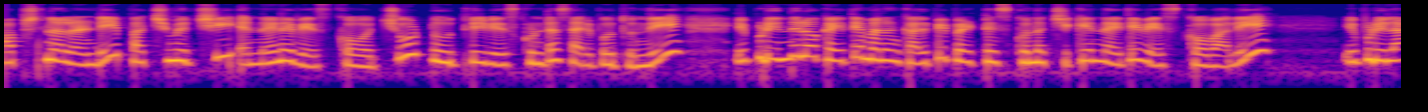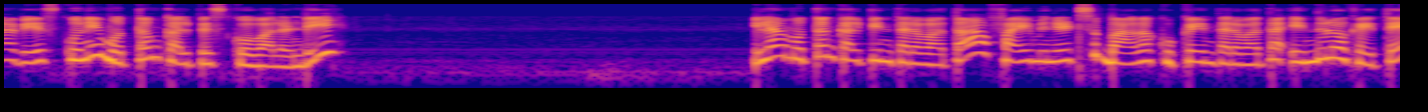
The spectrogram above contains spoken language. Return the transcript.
ఆప్షనల్ అండి పచ్చిమిర్చి ఎన్నైనా వేసుకోవచ్చు. టూ త్రీ వేసుకుంటే సరిపోతుంది. ఇప్పుడు ఇందులోకైతే మనం కలిపి పెట్టేసుకున్న చికెన్ అయితే వేసుకోవాలి. ఇప్పుడు ఇలా వేసుకుని మొత్తం కలిపేసుకోవాలండి. ఇలా మొత్తం కలిపిన తర్వాత ఫైవ్ మినిట్స్ బాగా కుక్ అయిన తర్వాత ఇందులోకైతే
